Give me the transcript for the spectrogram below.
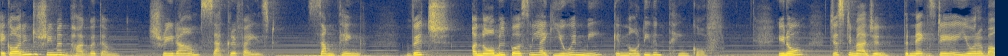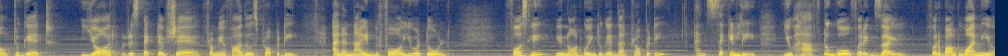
According to Srimad Bhagavatam, Sri Ram sacrificed something which a normal person like you and me cannot even think of. You know, just imagine the next day you're about to get your respective share from your father's property, and a night before you were told, firstly, you're not going to get that property, and secondly, you have to go for exile for about one year.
